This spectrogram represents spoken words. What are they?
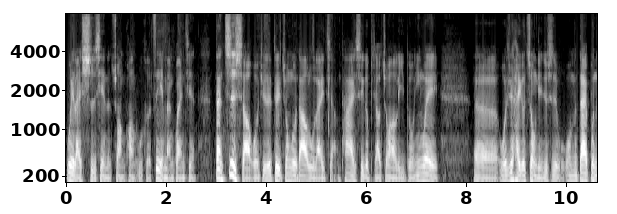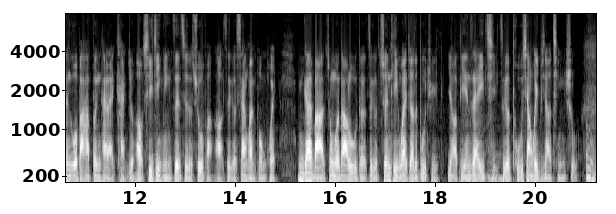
未来实现的状况如何，这也蛮关键。但至少我觉得对中国大陆来讲，它还是一个比较重要的利多，因为。呃，我觉得还有一个重点就是，我们大家不能够把它分开来看，就哦，习近平这次的出访啊，这个三环峰会，应该把中国大陆的这个整体外交的布局要连在一起，这个图像会比较清楚。嗯，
